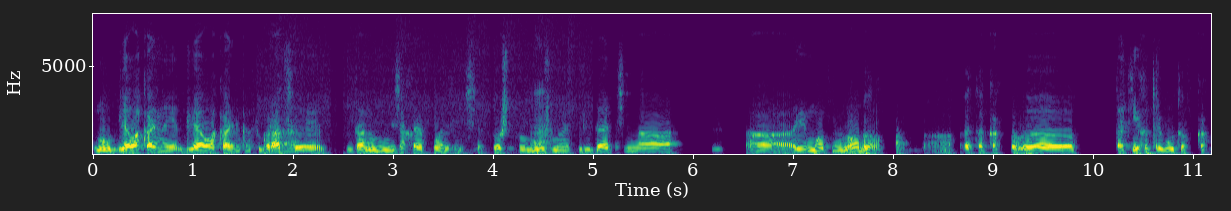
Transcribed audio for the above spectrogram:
ну, для локальной, для локальной конфигурации uh-huh. данными из Ахай пользуемся. То, что uh-huh. нужно передать на э, ремонтную ноду, это как э, таких атрибутов, как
